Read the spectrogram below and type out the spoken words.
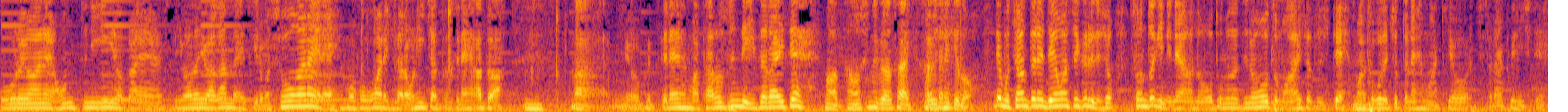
これはね、本当にいいのかね、ちょっと未だにわかんないですけど、まあ、しょうがないね。もうここまで来たらお兄ちゃんとしてね、あとは、うん。まあ、見送ってね、まあ、楽しんでいただいて、まあ、楽しんでください。寂しいけど。でもちゃんとね、電話してくるでしょ？その時にね、あの、お友達の方とも挨拶して、まあ、そこでちょっとね、まあ、気をちょっと楽にして、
